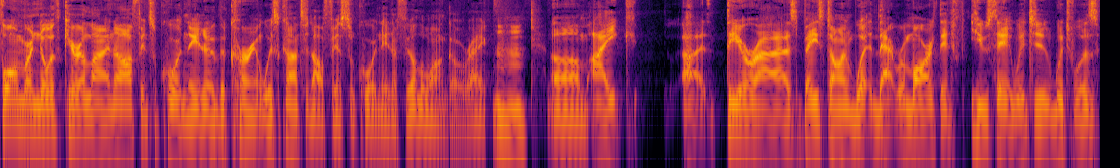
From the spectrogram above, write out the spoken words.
former North Carolina offensive coordinator, the current Wisconsin offensive coordinator, Phil Longo, right? Mm-hmm. Um, Ike uh, theorized based on what that remark that Hugh said, which is which was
